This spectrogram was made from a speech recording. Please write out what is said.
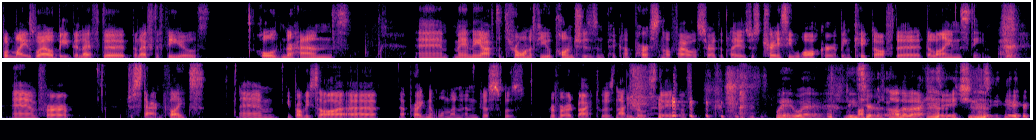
but might as well be. They left the they left the field, holding their hands, um, mainly after throwing a few punches and picking up personal fouls throughout the play. It's just Tracy Walker being kicked off the the Lions team, um, for just starting fights. Um, you probably saw a, a pregnant woman and just was reverted back to his natural state of Wait, where? These are a lot of accusations here.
